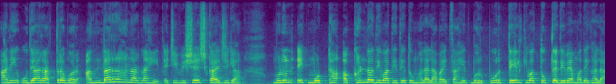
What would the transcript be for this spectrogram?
आणि उद्या रात्रभर अंधार राहणार नाही याची विशेष काळजी घ्या. म्हणून एक मोठा अखंड दिवा तिथे तुम्हाला लावायचा आहे. भरपूर तेल किंवा तूप त्या दिव्यामध्ये घाला.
